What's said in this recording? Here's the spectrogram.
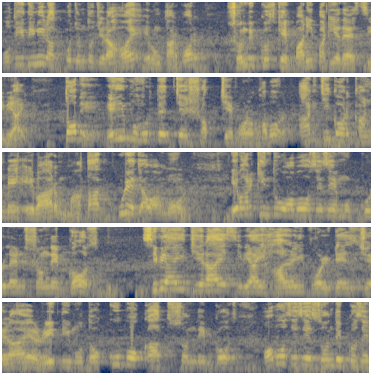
প্রতিদিনই রাত পর্যন্ত জেরা হয় এবং তারপর সন্দীপ ঘোষকে বাড়ি পাঠিয়ে দেয় সিবিআই। তবে এই মুহূর্তের যে সবচেয়ে বড় খবর আরজিকর কাণ্ডে এবার মাথা ঘুরে যাওয়া মোড়। এবার কিন্তু অবশেষে মুখ খুললেন সন্দীপ ঘোষ। সিবিআই জেরায়, সিবিআই হাই ভোল্টেজ জেরায় রীতিমতো কুপকাত সন্দীপ ঘোষ। অবশেষে সন্দীপ ঘোষের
